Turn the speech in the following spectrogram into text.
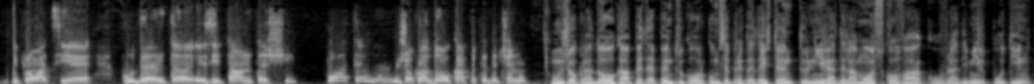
diplomație prudentă, ezitantă și poate un joc la două capete, de ce nu? Un joc la două capete pentru că oricum se pregătește întâlnirea de la Moscova cu Vladimir Putin.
